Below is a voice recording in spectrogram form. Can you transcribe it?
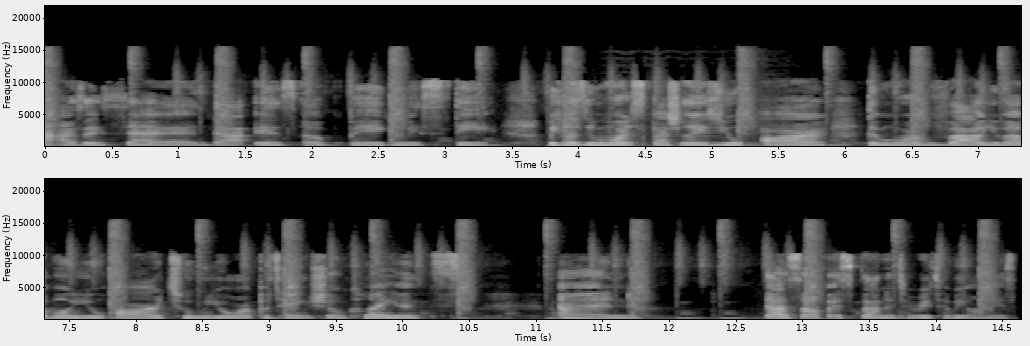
As I said, that is a big mistake because the more specialized you are, the more valuable you are to your potential clients. And that's self explanatory to be honest.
